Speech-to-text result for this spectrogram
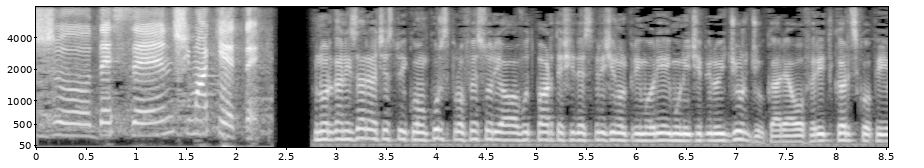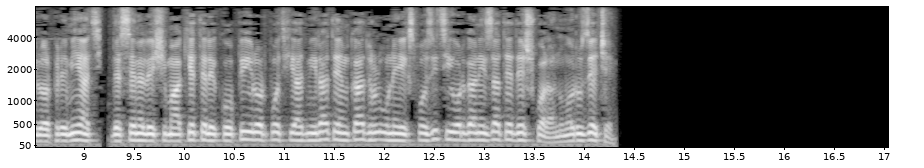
desen și machete. În organizarea acestui concurs, profesorii au avut parte și de sprijinul primăriei municipiului Giurgiu, care a oferit cărți copiilor premiați. Desenele și machetele copiilor pot fi admirate în cadrul unei expoziții organizate de școala numărul 10.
